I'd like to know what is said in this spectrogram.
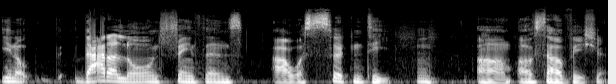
you know, that alone strengthens our certainty um, of salvation.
